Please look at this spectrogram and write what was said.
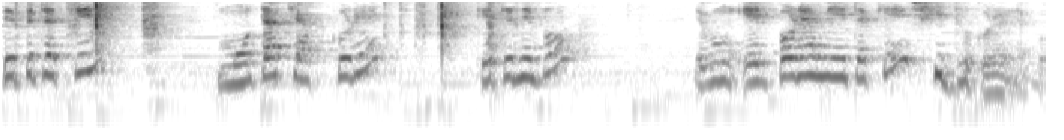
পেঁপেটাকে মোটা চাক করে কেটে নেব এবং এরপরে আমি এটাকে সিদ্ধ করে নেব।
